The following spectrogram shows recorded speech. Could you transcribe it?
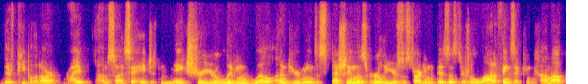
there's people that aren't right um, so i say hey just make sure you're living well under your means especially in those early years of starting a business there's a lot of things that can come up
